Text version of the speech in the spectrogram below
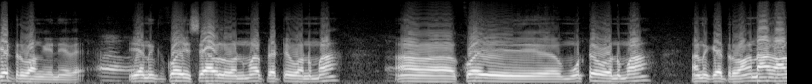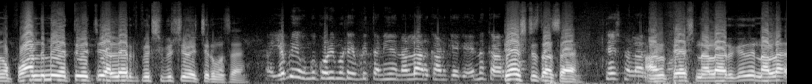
கேட்டுருவாங்க என்னையவே. ஆ. எனக்கு கோழி சேவல் வேணுமா பெட்டு வேணுமா கோழி முட்டை வேணுமா அன்னு கேட்டுருவாங்க. நாங்கள் அங்கே போனதுமே எடுத்து வச்சு எல்லாருக்கும் பிரித்து பிரித்து வச்சுருவோம் சார். எப்படி உங்க கோழி மட்டும் எப்படி தனியா நல்லா இருக்கான்னு கேட்க என்ன டேஸ்ட்டு தான் சார். டேஸ்ட் நல்லா அந்த டேஸ்ட் நல்லா இருக்குது. நல்ல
